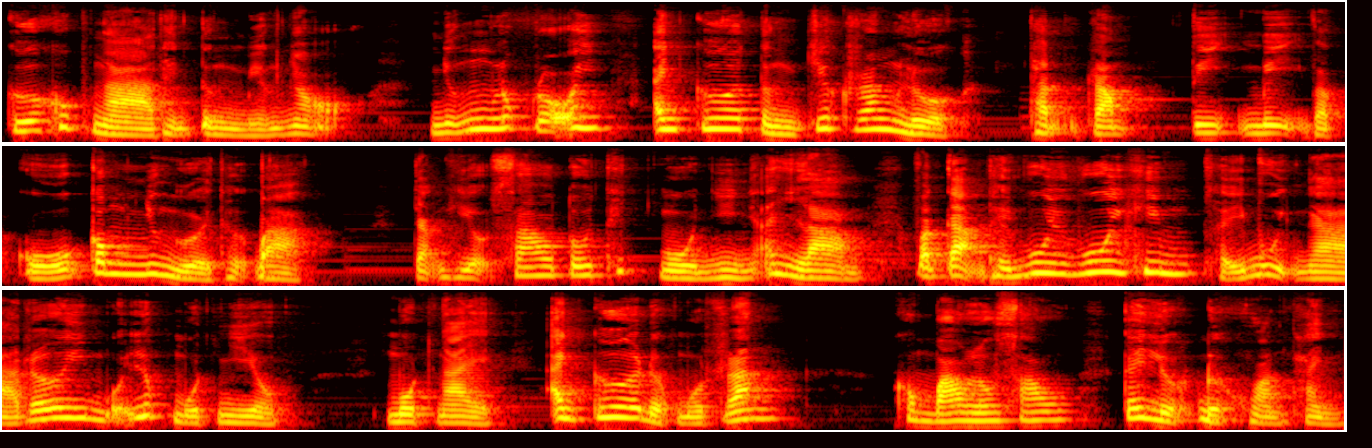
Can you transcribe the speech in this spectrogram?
cưa khúc ngà thành từng miếng nhỏ. Những lúc rỗi, anh cưa từng chiếc răng lược, thận trọng, tỉ mị và cố công như người thợ bạc. Chẳng hiểu sao tôi thích ngồi nhìn anh làm và cảm thấy vui vui khi thấy bụi ngà rơi mỗi lúc một nhiều. Một ngày, anh cưa được một răng. Không bao lâu sau, cây lược được hoàn thành.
